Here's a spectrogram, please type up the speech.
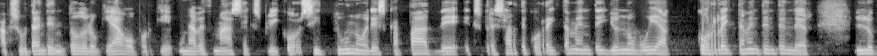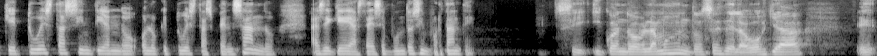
absolutamente en todo lo que hago, porque una vez más explico, si tú no eres capaz de expresarte correctamente, yo no voy a correctamente entender lo que tú estás sintiendo o lo que tú estás pensando. Así que hasta ese punto es importante. Sí, y cuando hablamos entonces de la voz ya eh,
